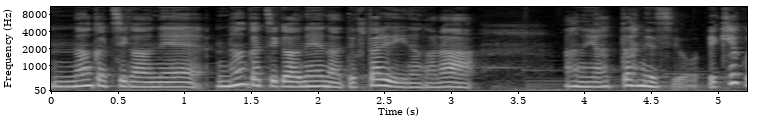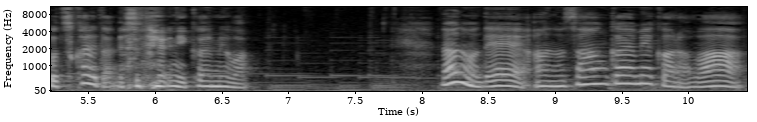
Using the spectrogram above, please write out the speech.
なんか違うねなんか違うねなんて2人で言いながらあのやったんですよ。で結構疲れたんですね 2回目は。なのであの3回目からは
